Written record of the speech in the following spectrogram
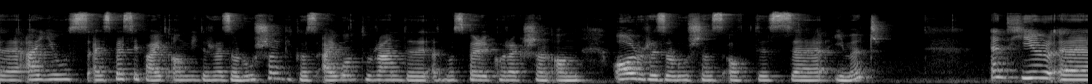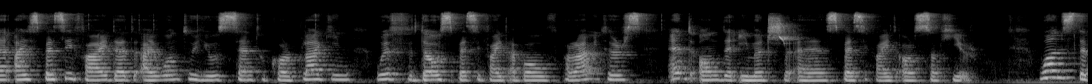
uh, I use, I specified only the resolution because I want to run the atmospheric correction on all resolutions of this uh, image. And here uh, I specify that I want to use Sen2Cor plugin with those specified above parameters and on the image uh, specified also here. Once the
